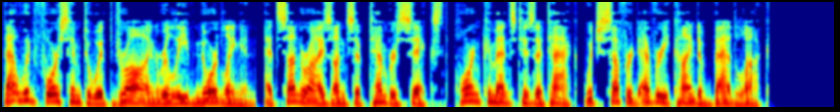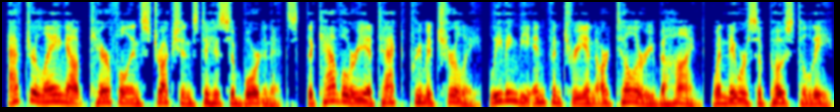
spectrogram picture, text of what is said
That would force him to withdraw and relieve Nordlingen. At sunrise on September 6, Horn commenced his attack, which suffered every kind of bad luck. After laying out careful instructions to his subordinates, the cavalry attacked prematurely, leaving the infantry and artillery behind, when they were supposed to lead.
